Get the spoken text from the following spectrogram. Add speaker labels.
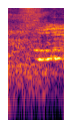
Speaker 1: Oh!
